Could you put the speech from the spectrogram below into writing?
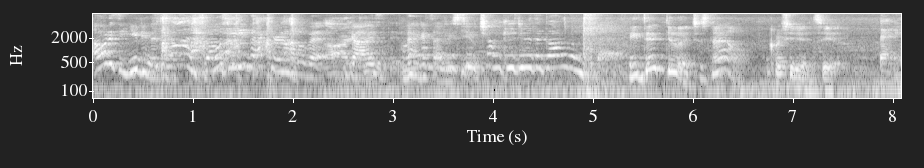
I want to see you do this. We'll see you back here in a little bit, right, guys. cool. Back inside with you. Chunky do the Gangnam style. He did do it just now. Of course, you didn't see it. thing.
